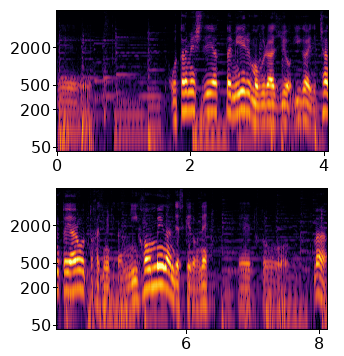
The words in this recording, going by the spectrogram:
えー、お試しでやった見えるもぐラジオ以外でちゃんとやろうと始めてから2本目なんですけどね。えっ、とまあ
